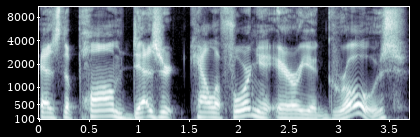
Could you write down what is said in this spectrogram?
as the Palm Desert, California area grows,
